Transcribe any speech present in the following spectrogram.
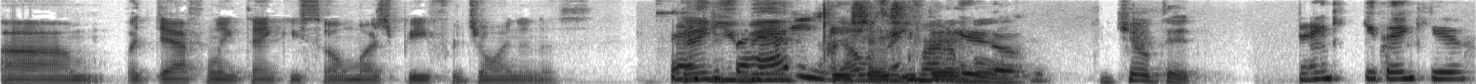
Um, but definitely thank you so much, B, for joining us. Thank, thank you, B. That was incredible. You. you killed it. Thank you. Thank you.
